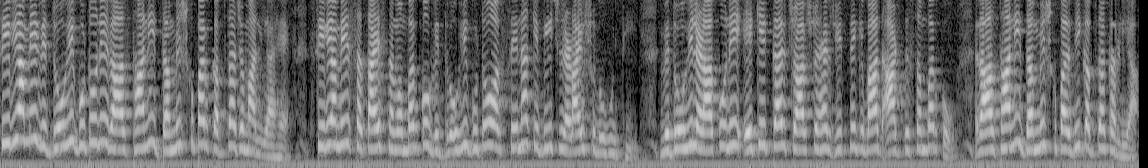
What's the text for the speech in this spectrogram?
सीरिया में विद्रोही गुटों ने राजधानी दमिश्क पर कब्जा जमा लिया है। सीरिया में 27 नवंबर को विद्रोही गुटों और सेना के बीच लड़ाई शुरू हुई थी। विद्रोही लड़ाकों ने एक एक कर चार शहर जीतने के बाद 8 दिसंबर को राजधानी दमिश्क पर भी कब्जा कर लिया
